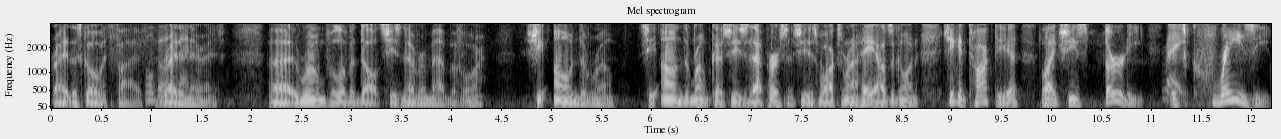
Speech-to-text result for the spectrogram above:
right? Let's go with 5 we'll go right with in five. there range. Uh, room full of adults she's never met before. She owned the room. She owned the room because she's that person. She just walks around. Hey, how's it going? She can talk to you like she's thirty. Right. It's crazy.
